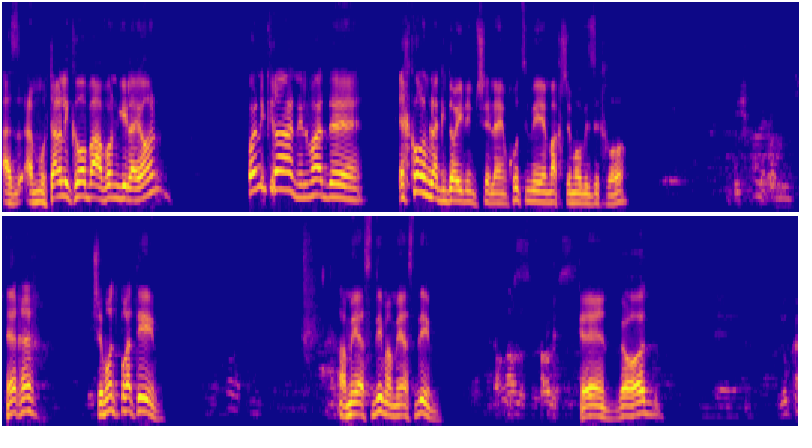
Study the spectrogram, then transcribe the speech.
אז מותר לקרוא בעוון גיליון? בוא נקרא, נלמד, אה, איך קוראים לגדוילים שלהם, חוץ מימח שמו וזכרו? איך, איך? שמות פרטיים. המייסדים, המייסדים. כן, ועוד? לוקה.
